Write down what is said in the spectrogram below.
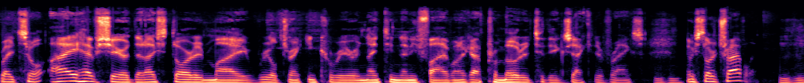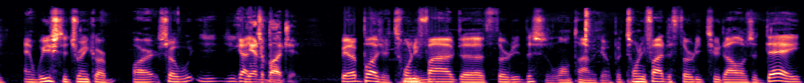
Right. So I have shared that I started my real drinking career in 1995 when I got promoted to the executive ranks, Mm-hmm. and we started traveling. Mm-hmm. And we used to drink our our. So you, you got You had a budget. We had a budget, twenty to thirty. This is a long time ago, but twenty five to thirty two dollars a day.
